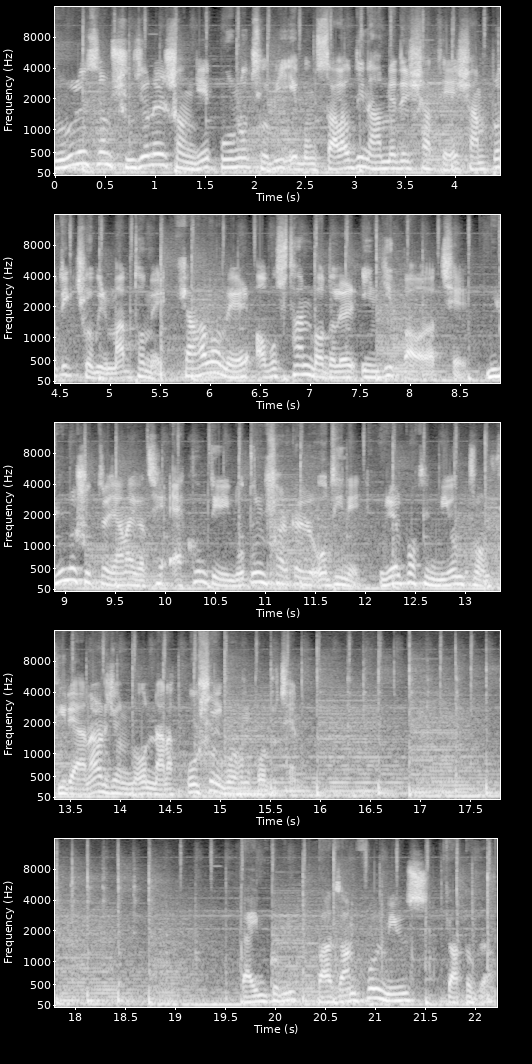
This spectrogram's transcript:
নুরুল ইসলাম সুজনের সঙ্গে পূর্ণ ছবি এবং সালাউদ্দিন আহমেদের সাথে সাম্প্রতিক ছবির মাধ্যমে শাহ আলমের অবস্থান বদলের ইঙ্গিত পাওয়া যাচ্ছে। বিভিন্ন সূত্রে জানা গেছে, এখন তিনি নতুন সরকারের অধীনে রেলপথের নিয়ন্ত্রণ ফিরে আনার জন্য নানা কৌশল গ্রহণ করছেন। টাইম কবি বা জানফুল নিউজ, চট্টগ্রাম।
